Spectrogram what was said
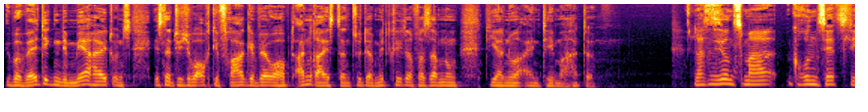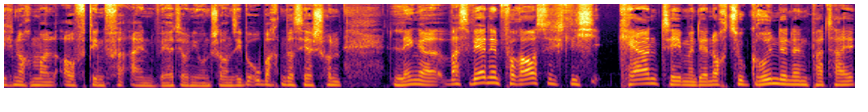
überwältigende Mehrheit. Und ist natürlich aber auch die Frage, wer überhaupt anreist dann zu der Mitgliederversammlung, die ja nur ein Thema hatte. Lassen Sie uns mal grundsätzlich nochmal auf den Verein Werteunion schauen. Sie beobachten das ja schon länger. Was wären denn voraussichtlich Kernthemen der noch zu gründenden Partei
